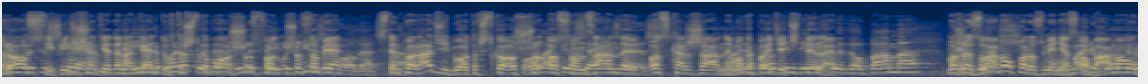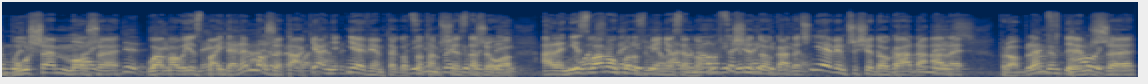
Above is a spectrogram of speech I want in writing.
Rosji, 51 agentów. To wszystko było oszustwo, on musiał sobie z tym poradzić, było to wszystko osądzany, oskarżany. Mogę powiedzieć tyle. Może złamał porozumienia z Obamą, Bushem, może łamał je z Bidenem, może tak. Ja nie, nie wiem tego, co tam się zdarzyło, ale nie złamał porozumienia ze mną. On chce się dogadać. Nie wiem, czy się dogada, ale Problem w tym, że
